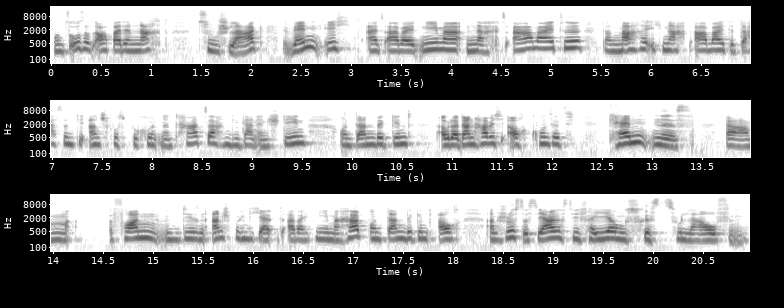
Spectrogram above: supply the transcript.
Und so ist es auch bei dem Nachtzuschlag. Wenn ich als Arbeitnehmer nachts arbeite, dann mache ich Nachtarbeit. Das sind die anspruchsbegründenden Tatsachen, die dann entstehen. Und dann beginnt, oder dann habe ich auch grundsätzlich Kenntnis ähm, von diesen Ansprüchen, die ich als Arbeitnehmer habe. Und dann beginnt auch am Schluss des Jahres die Verjährungsfrist zu laufen.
